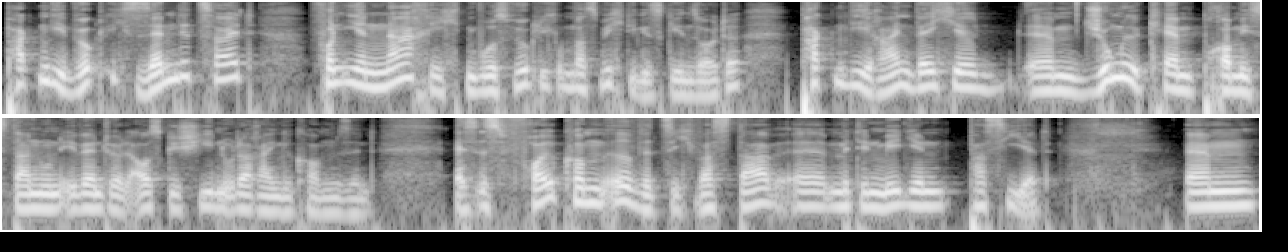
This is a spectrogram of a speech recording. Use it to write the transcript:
packen die wirklich Sendezeit von ihren Nachrichten, wo es wirklich um was Wichtiges gehen sollte, packen die rein, welche ähm, Dschungelcamp-Promis da nun eventuell ausgeschieden oder reingekommen sind. Es ist vollkommen irrwitzig, was da äh, mit den Medien passiert. Ähm,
